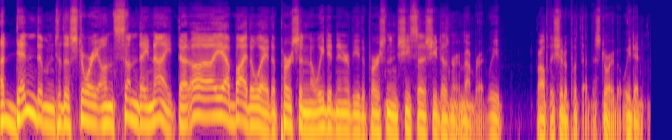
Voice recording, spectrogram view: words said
addendum to the story on Sunday night. That oh yeah, by the way, the person we didn't interview the person, and she says she doesn't remember it. We probably should have put that in the story, but we didn't.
